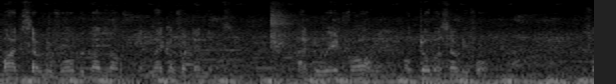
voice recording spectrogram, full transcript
March 74 because of lack of attendance. I had to wait for October 74. So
